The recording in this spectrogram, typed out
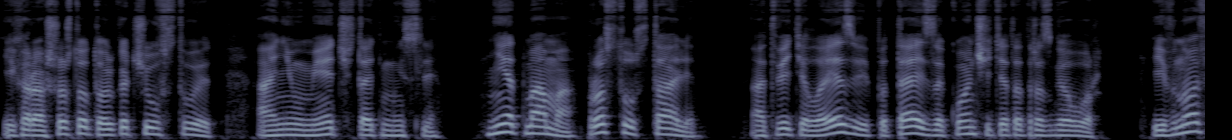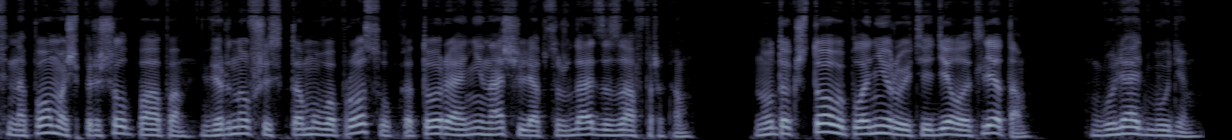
И хорошо, что только чувствует, а не умеет читать мысли». «Нет, мама, просто устали», — ответила Эзви, пытаясь закончить этот разговор. И вновь на помощь пришел папа, вернувшись к тому вопросу, который они начали обсуждать за завтраком. «Ну так что вы планируете делать летом?» «Гулять будем».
